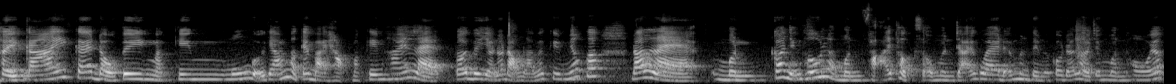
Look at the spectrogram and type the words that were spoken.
thì cái cái đầu tiên mà kim muốn gửi gắm và cái bài học mà kim thấy là tới bây giờ nó động lại với kim nhất đó, đó là mình có những thứ là mình phải thực sự mình trải qua để mình tìm được câu trả lời cho mình thôi á.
